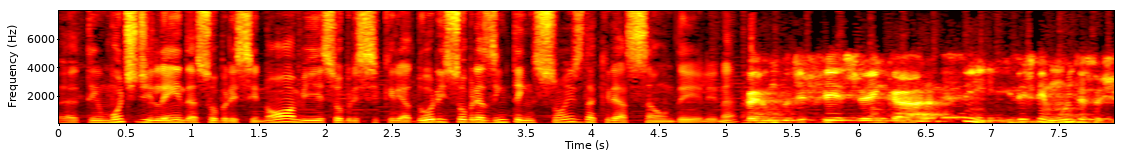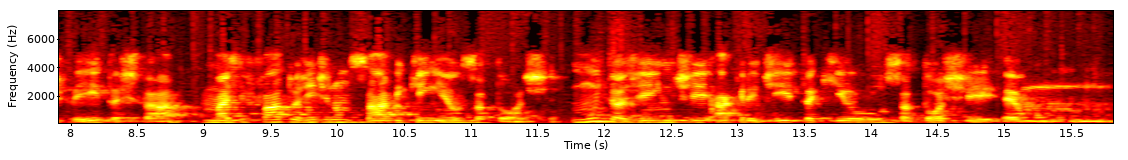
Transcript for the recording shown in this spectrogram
é, tem um monte de lenda sobre esse nome, sobre esse criador e sobre as intenções da criação dele, né? Pergunta difícil, hein, cara? Sim, existem muitas suspeitas, tá? Mas de fato a gente não sabe quem é o Satoshi. Muita gente acredita que o Satoshi é um,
